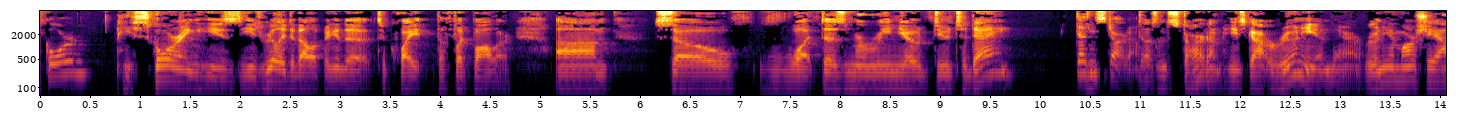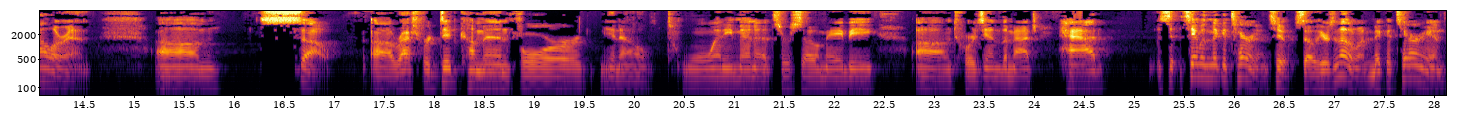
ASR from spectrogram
scored. he's scoring. He's he's really developing into to quite the footballer. Um, so what does Mourinho do today? Doesn't start him. Doesn't start him. He's got Rooney in there. Rooney and Martial are in. Um, so uh, Rashford did come in for you know twenty minutes or so, maybe um, towards the end of the match. Had same with Mkhitaryan too. So here's another one. Mkhitaryan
